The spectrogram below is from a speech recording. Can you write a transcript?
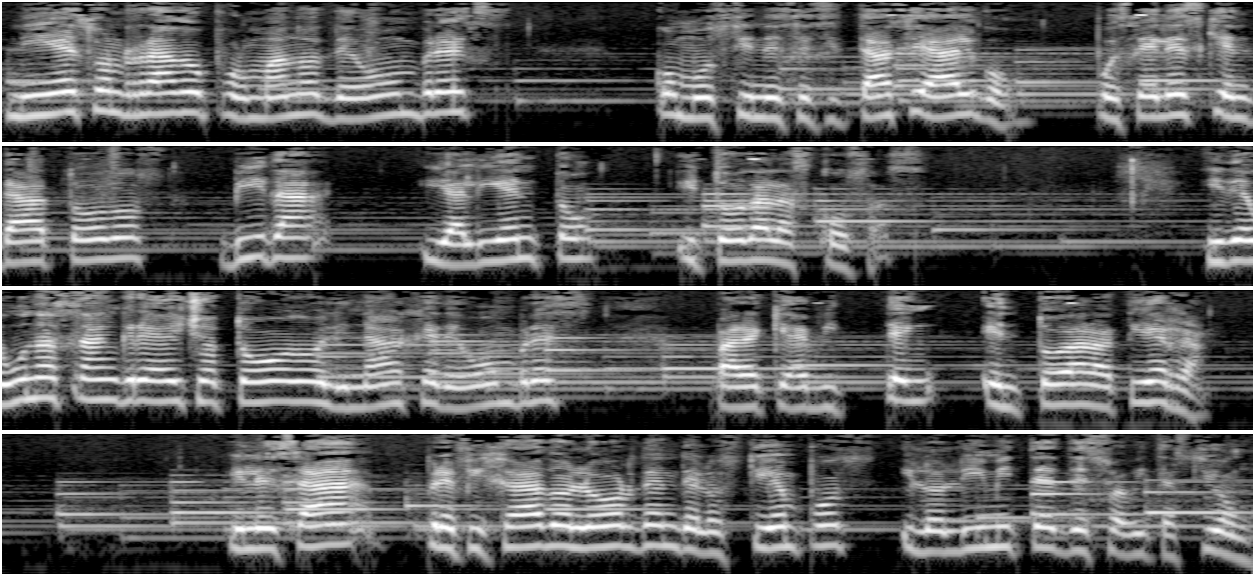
ni es honrado por manos de hombres como si necesitase algo, pues Él es quien da a todos vida y aliento y todas las cosas. Y de una sangre ha hecho todo el linaje de hombres para que habiten en toda la tierra. Y les ha prefijado el orden de los tiempos y los límites de su habitación,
